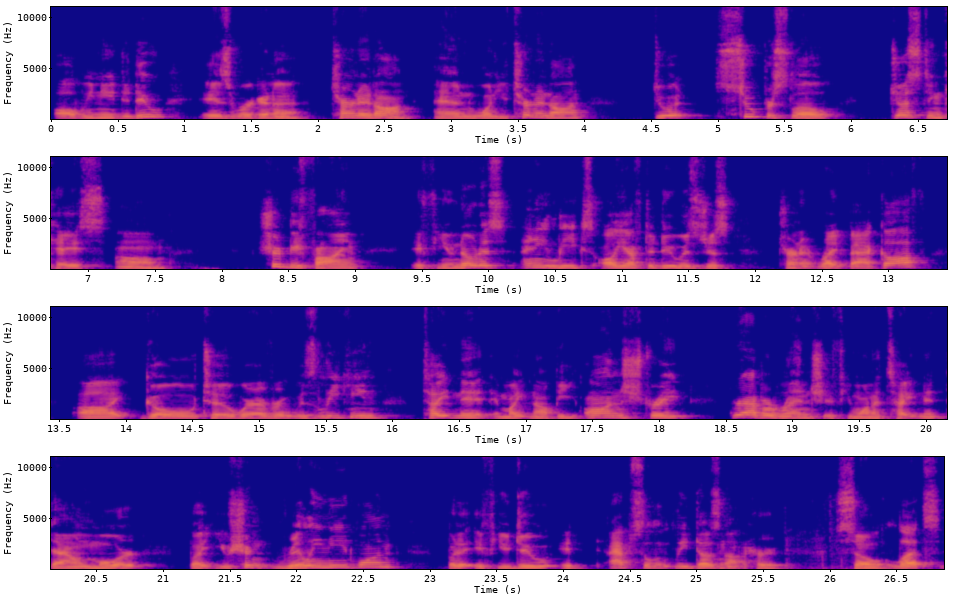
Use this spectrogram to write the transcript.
all we need to do is we're gonna turn it on. And when you turn it on, do it super slow, just in case. Um, should be fine. If you notice any leaks, all you have to do is just turn it right back off. Uh, go to wherever it was leaking, tighten it. It might not be on straight. Grab a wrench if you want to tighten it down more, but you shouldn't really need one. But if you do, it absolutely does not hurt. So let's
